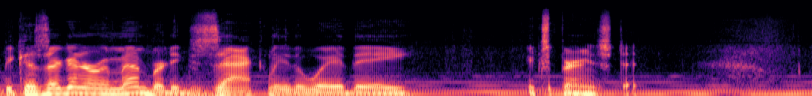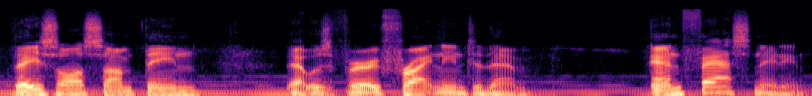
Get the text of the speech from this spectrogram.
because they're going to remember it exactly the way they experienced it. They saw something that was very frightening to them and fascinating.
